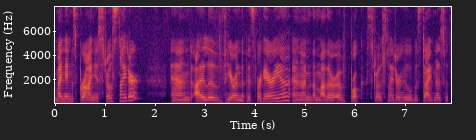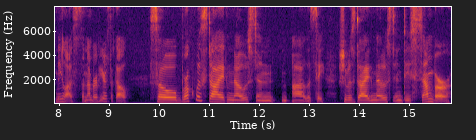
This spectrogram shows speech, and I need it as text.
my name is Bronya Stroh and I live here in the Pittsburgh area, and I'm the mother of Brooke Stroh who was diagnosed with MELAS a number of years ago. So Brooke was diagnosed in, uh, let's see, she was diagnosed in December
